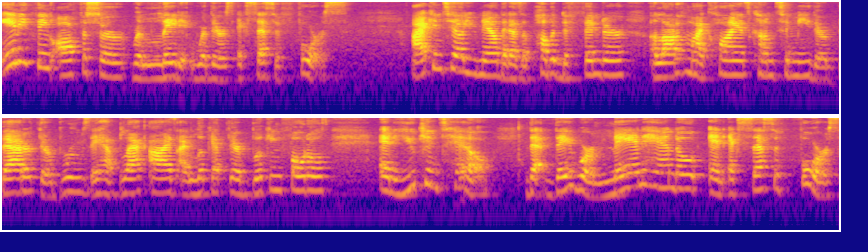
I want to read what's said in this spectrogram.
anything officer related where there's excessive force. I can tell you now that as a public defender, a lot of my clients come to me, they're battered, they're bruised, they have black eyes. I look at their booking photos and you can tell that they were manhandled and excessive force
